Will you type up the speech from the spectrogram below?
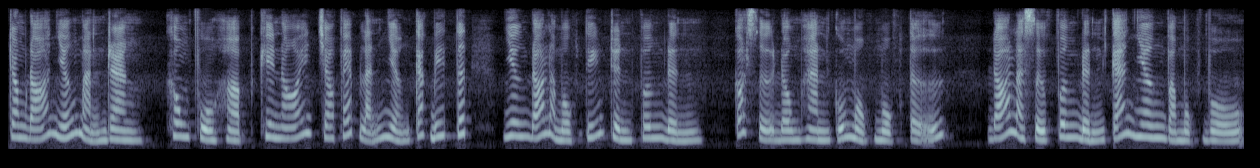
Trong đó nhấn mạnh rằng không phù hợp khi nói cho phép lãnh nhận các bí tích, nhưng đó là một tiến trình phân định, có sự đồng hành của một mục tử. Đó là sự phân định cá nhân và mục vụ.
